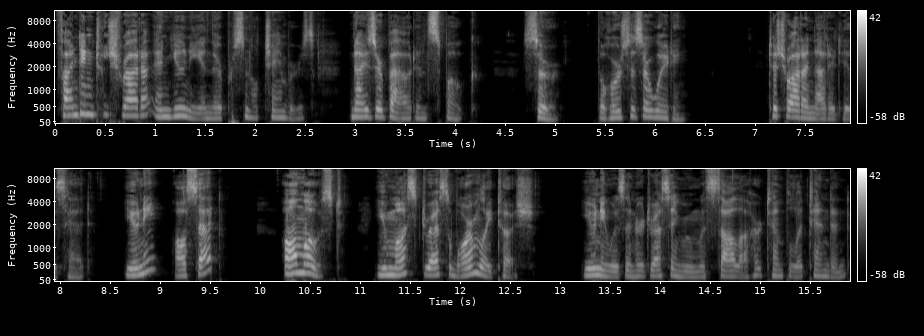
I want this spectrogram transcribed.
Finding Tushratta and Yuni in their personal chambers, Nizer bowed and spoke. Sir, the horses are waiting. Tushratta nodded his head. Yuni, all set? Almost. You must dress warmly, Tush. Yuni was in her dressing room with Sala, her temple attendant,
